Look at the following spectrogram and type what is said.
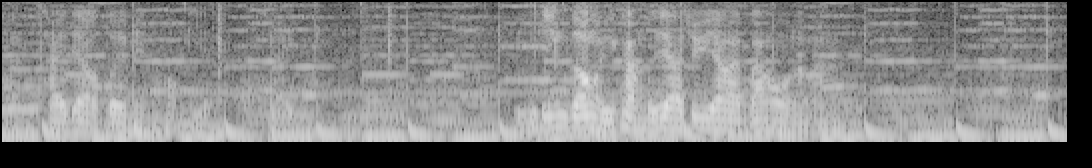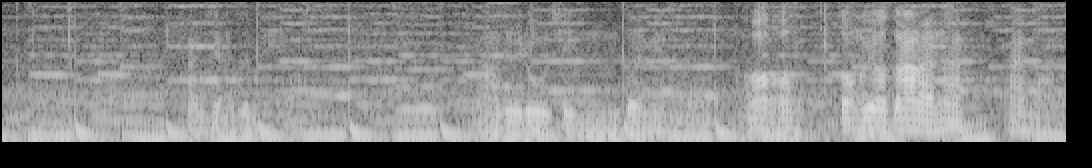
我拆掉对面的红眼，拆。李欣终于看不下去，要来帮我了吗？看起来是没有。他去入侵对面的，哦哦，中路又杀人了，太猛了。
